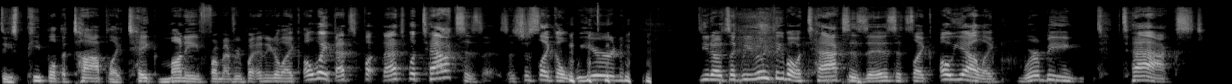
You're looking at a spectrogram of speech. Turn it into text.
these people at the top like take money from everybody, and you're like, "Oh wait, that's that's what taxes is." It's just like a weird. You know, it's like when you really think about what taxes is, it's like, oh yeah, like we're being t- taxed.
